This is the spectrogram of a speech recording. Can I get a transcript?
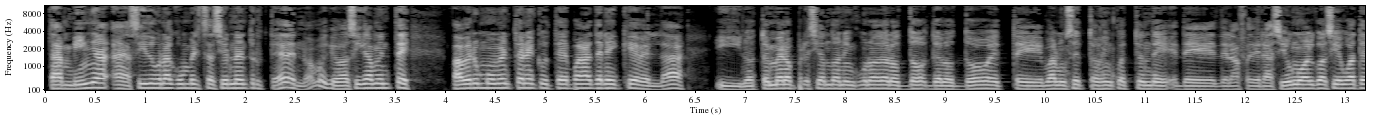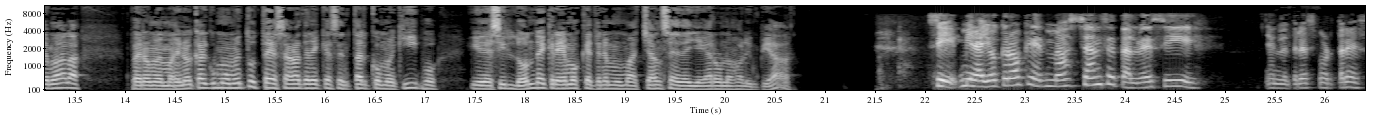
también ha, sido una conversación entre ustedes, ¿no? Porque básicamente va a haber un momento en el que ustedes van a tener que, ¿verdad? Y no estoy menospreciando a ninguno de los dos, de los dos este, baloncestos en cuestión de, de, la federación o algo así de Guatemala, pero me imagino que algún momento ustedes se van a tener que sentar como equipo y decir dónde creemos que tenemos más chance de llegar a unas Olimpiadas. Sí, mira, yo creo que más chance tal vez sí en el 3x3.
